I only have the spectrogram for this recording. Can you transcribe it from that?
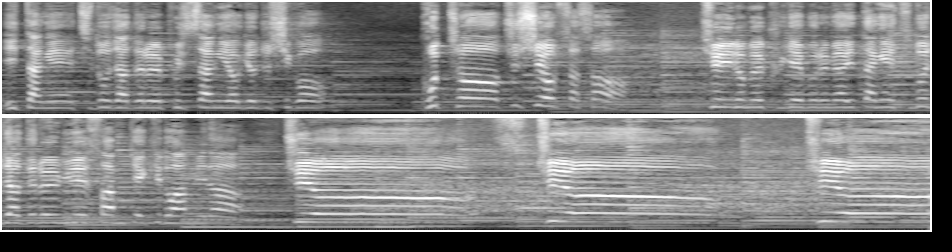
이 땅의 지도자들을 불쌍히 여겨주시고 고쳐 주시옵소서. 주의 이름을 크게 부르며 이 땅의 지도자들을 위해서 함께 기도합니다. 주여 주여 주여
